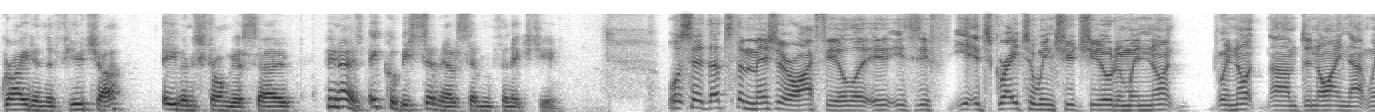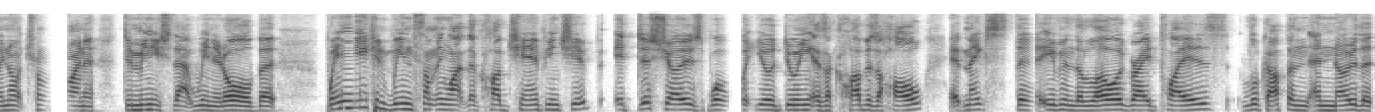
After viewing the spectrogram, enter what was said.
grade in the future even stronger. So who knows? It could be seven out of seven for next year. Well, said that's the measure I feel is if it's great to win Shute Shield, and we're not we're not um, denying that. We're not trying to diminish that win at all, but when you can win something like the club championship, it just shows what, what, you're doing as a club as a whole. It makes the, even the lower grade players look up and, and know that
